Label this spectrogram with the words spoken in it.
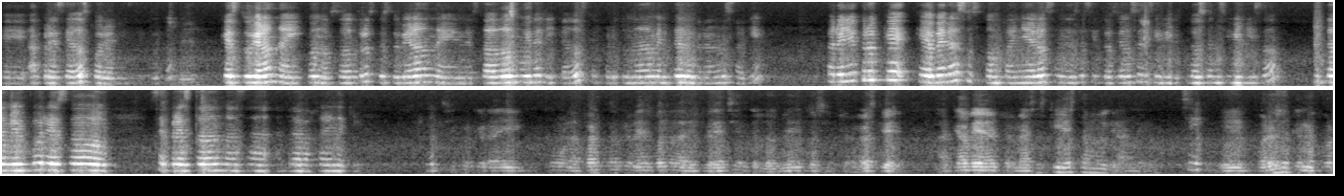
eh, apreciados por el instituto, que estuvieron ahí con nosotros, que estuvieron en estados muy delicados, que afortunadamente lograron salir. Pero yo creo que, que ver a sus compañeros en esa situación sensibil- los sensibilizó y también por eso se prestaban más a, a trabajar en equipo. Sí, porque era ahí como la parte ¿no? que ves, bueno, la diferencia entre los médicos y enfermeros, que acá había enfermeras, es que ya está muy grande, ¿no? Sí. Y por eso que mejor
